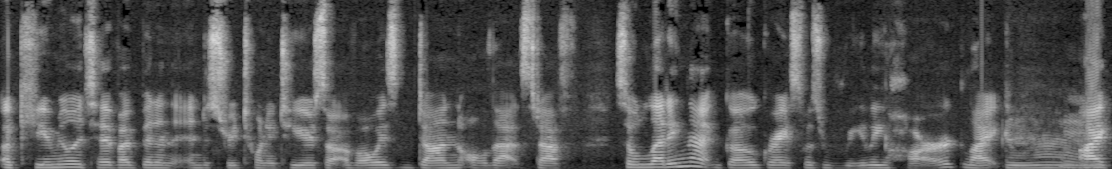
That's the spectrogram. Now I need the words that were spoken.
accumulative. I've been in the industry twenty two years, so I've always done all that stuff. So letting that go, Grace, was really hard. Like Mm. I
